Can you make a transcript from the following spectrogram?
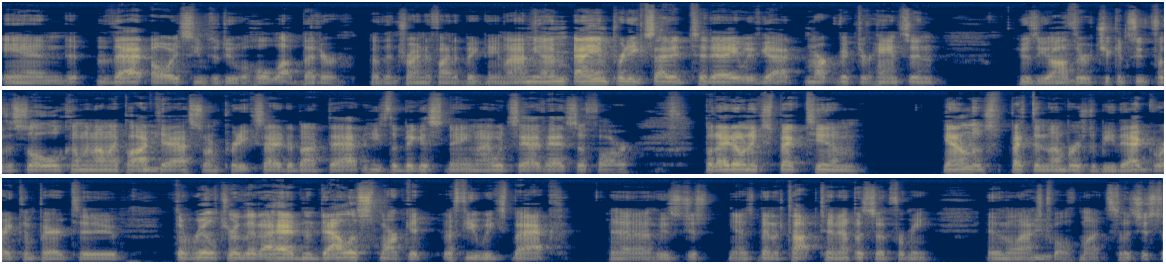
and that always seems to do a whole lot better than trying to find a big name. I mean, I'm I am pretty excited today. We've got Mark Victor Hansen who's the author of Chicken Soup for the Soul, coming on my podcast. Mm-hmm. So I'm pretty excited about that. He's the biggest name I would say I've had so far, but I don't expect him. I don't expect the numbers to be that great compared to the realtor that I had in the Dallas market a few weeks back, uh, who's just you know, has been a top ten episode for me in the last mm-hmm. 12 months. So it's just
